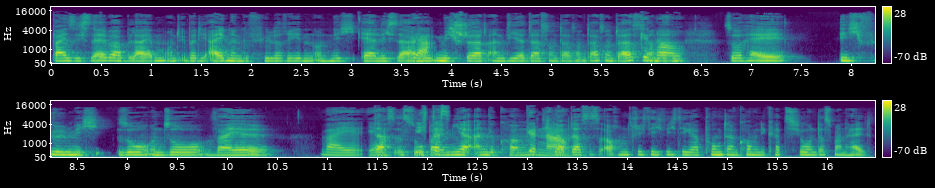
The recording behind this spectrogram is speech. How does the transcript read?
bei sich selber bleiben und über die eigenen Gefühle reden und nicht ehrlich sagen, ja. mich stört an dir das und das und das und das, genau. sondern so, hey, ich fühle mich so und so, weil weil ja, das ist so bei das, mir angekommen. Genau. Ich glaube, das ist auch ein richtig wichtiger Punkt an Kommunikation, dass man halt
